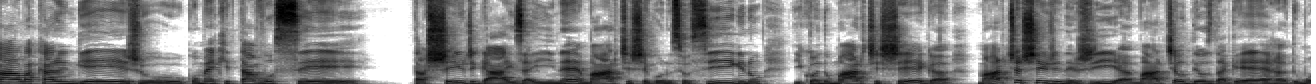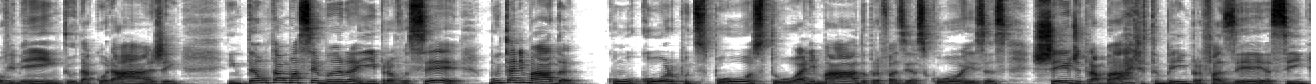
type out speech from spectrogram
Fala caranguejo, como é que tá você? Tá cheio de gás aí, né? Marte chegou no seu signo e quando Marte chega, Marte é cheio de energia, Marte é o deus da guerra, do movimento, da coragem. Então tá uma semana aí para você muito animada com o corpo disposto, animado para fazer as coisas, cheio de trabalho também para fazer, assim.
